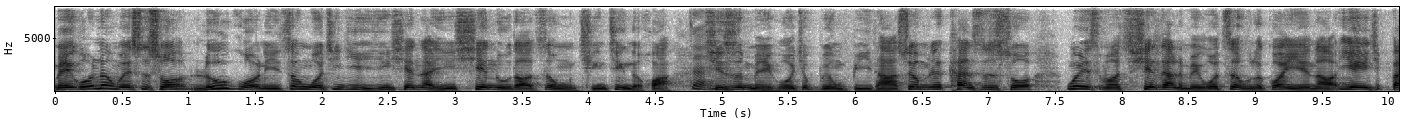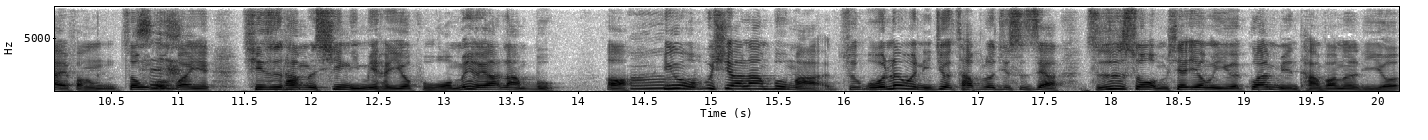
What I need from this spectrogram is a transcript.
美国认为是说，如果你中国经济已经现在已经陷入到这种情境的话，其实美国就不用逼他。所以我们就看是说，为什么现在的美国政府的官员呢，愿意去拜访中国官员？其实他们心里面很有谱，我没有要让步哦，因为我不需要让步嘛。我认为你就差不多就是这样，只是说我们现在用一个冠冕堂皇的理由，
